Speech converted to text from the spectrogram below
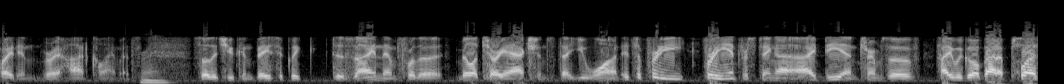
fight in very hot climates Right. so that you can basically design them for the military actions that you want. It's a pretty pretty interesting uh, idea in terms of how you would go about it. Plus,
